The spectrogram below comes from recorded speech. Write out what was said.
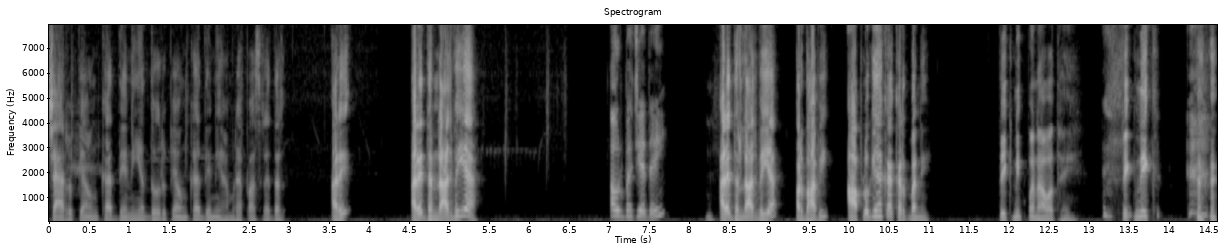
चार रुपया उनका देनी या दो रुपया उनका देनी हमारे पास रहे दस। अरे अरे धनराज भैया। और भजिया दही? अरे धनराज भैया और भाभी आप लोग यहाँ क्या करत बने? पिकनिक मनावत हैं। पिकनिक?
